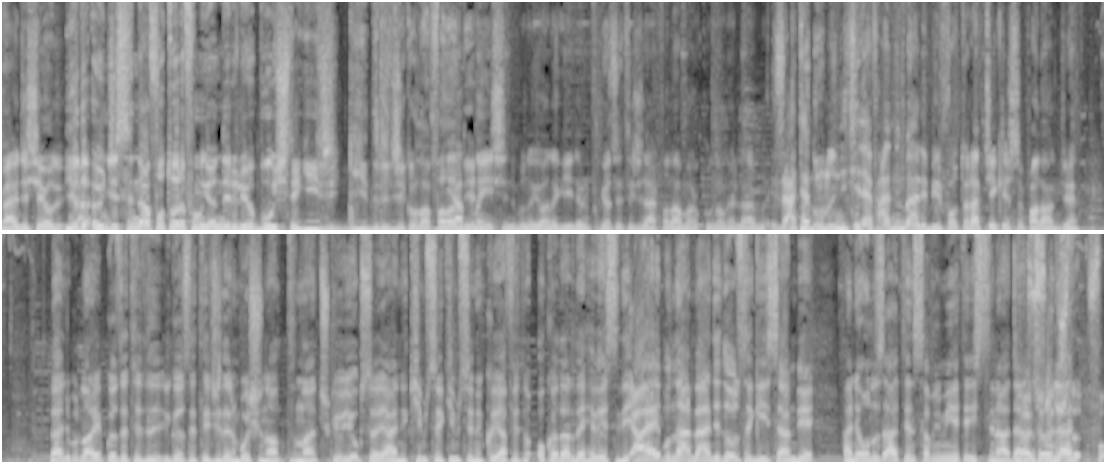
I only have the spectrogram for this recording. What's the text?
Bence şey oluyor. Ya, da öncesinden fotoğrafı mı gönderiliyor bu işte giyici, giydirilecek olan falan diye. Yapmayın şimdi bunu yana giydirin gazeteciler falan var kullanırlar mı? E zaten onun için efendim yani bir fotoğraf çekilsin falan diye. Bence bunlar hep gazeteci, gazetecilerin başının altından çıkıyor. Yoksa yani kimse kimsenin kıyafetine o kadar da hevesli değil. Ay bunlar bende de olsa giysem diye. Hani onu zaten samimiyete istinaden Yani söyler. sonuçta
